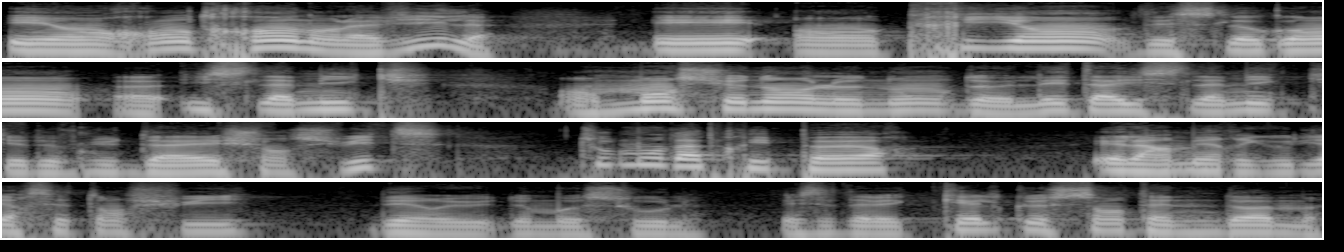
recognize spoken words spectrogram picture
Et en rentrant dans la ville et en criant des slogans euh, islamiques, en mentionnant le nom de l'État islamique qui est devenu Daesh ensuite, tout le monde a pris peur et l'armée régulière s'est enfuie des rues de Mossoul. Et c'est avec quelques centaines d'hommes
